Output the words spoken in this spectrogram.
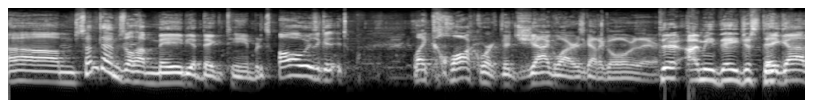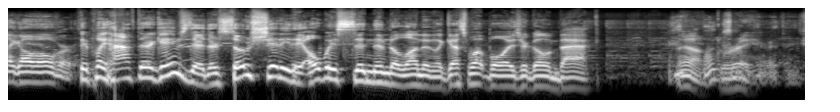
Um, sometimes they'll have maybe a big team, but it's always like a, it's like clockwork. The Jaguars got to go over there. They're, I mean, they just They they, got to go over. they play half their games there. They're so shitty. They always send them to London. Like, guess what, boys? You're going back. Oh, great. here, I think.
